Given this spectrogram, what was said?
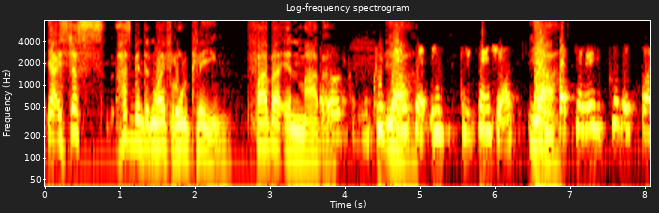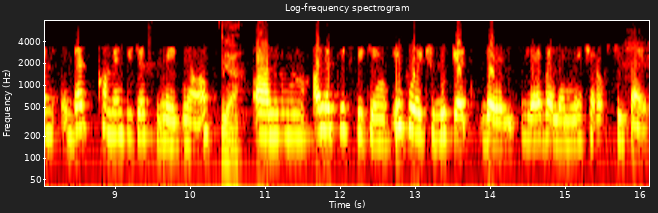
Yeah, it's just husband and wife role playing, father and mother. Uh, pretentious, yeah. pretentious. Yeah. Um, but can you put this on that comment you just made now? Yeah. Um, honestly speaking, if we were to look at the level and nature of suicide,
